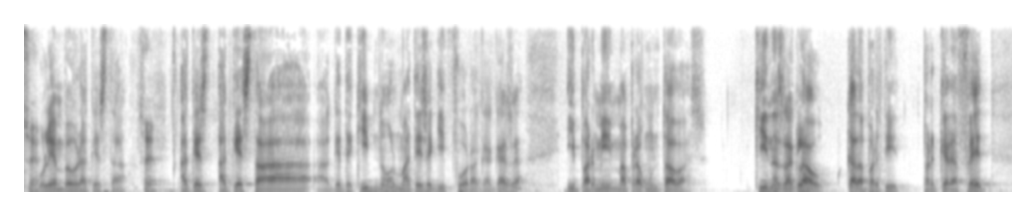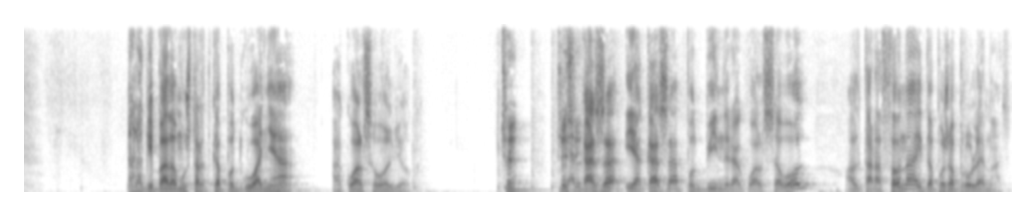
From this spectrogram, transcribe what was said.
sí. volíem veure aquesta, sí. aquest, aquesta, aquest equip, no? el mateix equip fora que a casa, i per mi me preguntaves, quina és la clau? Cada partit, perquè de fet l'equip ha demostrat que pot guanyar a qualsevol lloc. Sí, sí, I a sí. casa, I a casa pot vindre a qualsevol, al Tarazona, i te posa problemes.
